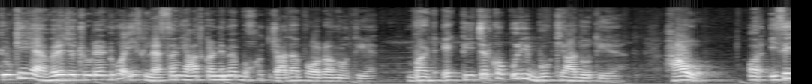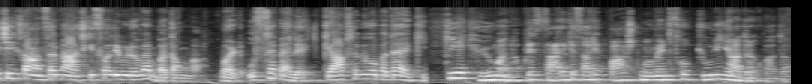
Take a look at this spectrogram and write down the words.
क्योंकि एक एवरेज स्टूडेंट को एक लेसन याद करने में बहुत ज़्यादा प्रॉब्लम होती है बट एक टीचर को पूरी बुक याद होती है। हाउ और इसी चीज़ का आंसर मैं आज की इस वाली वीडियो में बताऊँगा। बट उससे पहले क्या आप सभी को पता है कि, कि एक ह्यूमन अपने सारे के सारे पास्ट मोमेंट्स को क्यों नहीं याद रख पाता?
